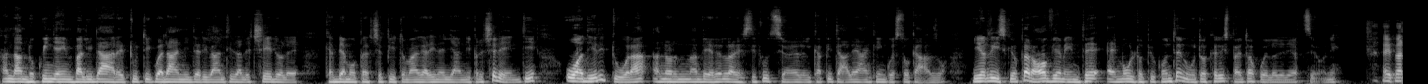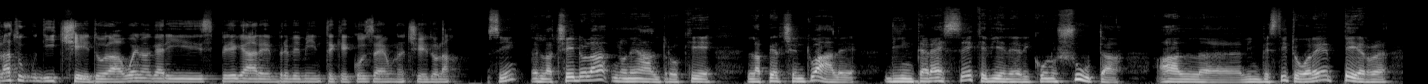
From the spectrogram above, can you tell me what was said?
andando quindi a invalidare tutti i guadagni derivanti dalle cedole che abbiamo percepito magari negli anni precedenti o addirittura a non avere la restituzione del capitale anche in questo caso. Il rischio però ovviamente è molto più contenuto che rispetto a quello delle azioni. Hai parlato di cedola, vuoi magari spiegare brevemente che cos'è una cedola? Sì, la cedola non è altro che la percentuale di interesse che viene riconosciuta all'investitore per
